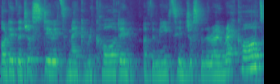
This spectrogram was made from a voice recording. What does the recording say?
or did they just do it to make a recording of the meeting just for their own records?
